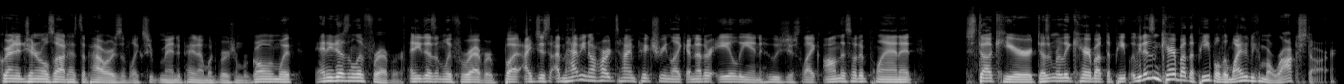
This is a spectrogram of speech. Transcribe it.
Granted, General Zod has the powers of like Superman, depending on what version we're going with, and he doesn't live forever. and he doesn't live forever. But I just, I'm having a hard time picturing like another alien who's just like on this other planet, stuck here, doesn't really care about the people. If he doesn't care about the people, then why did he become a rock star?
